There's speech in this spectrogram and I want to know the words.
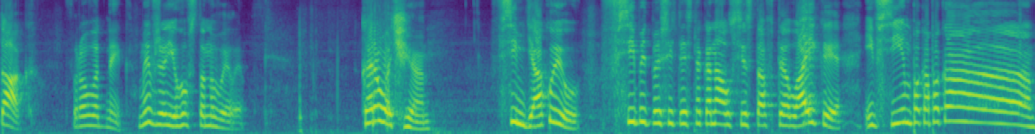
Так, проводник. Ми вже його встановили. Коротше, всім дякую. Всі підписуйтесь на канал, всі ставте лайки. І всім пока-пока!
